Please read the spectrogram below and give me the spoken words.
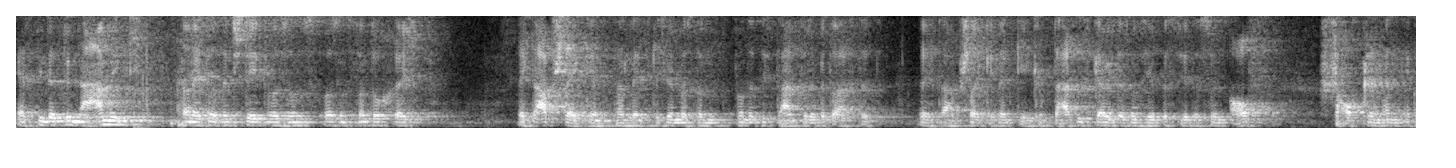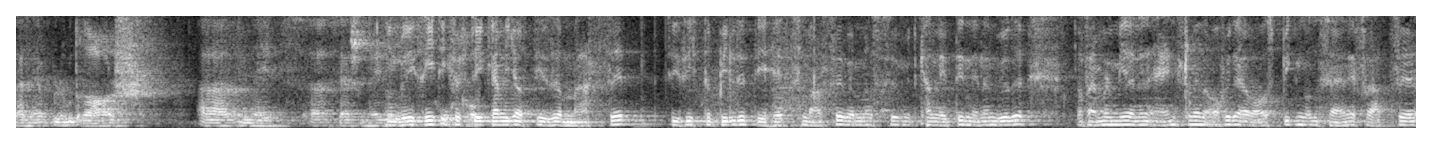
erst in der Dynamik dann etwas entsteht, was uns, was uns dann doch recht, recht abschreckend dann letztlich, wenn man es dann von der Distanz wieder betrachtet, recht abschreckend entgegenkommt. Das ist, glaube ich, das, was hier passiert, dass so ein Aufschaukeln, ein, quasi ein Blutrausch äh, im Netz äh, sehr schnell. Und wenn ich es richtig hochkommt. verstehe, kann ich aus dieser Masse, die sich da bildet, die Hetzmasse, wenn man es mit Canetti nennen würde, auf einmal mir einen Einzelnen auch wieder herauspicken und seine Fratze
